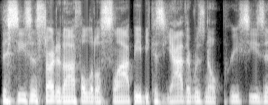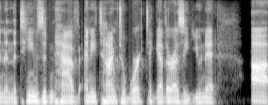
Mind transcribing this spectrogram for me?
the season started off a little sloppy because, yeah, there was no preseason and the teams didn't have any time to work together as a unit. Uh,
